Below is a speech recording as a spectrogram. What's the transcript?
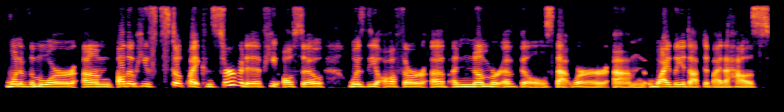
one of the more, um, although he's still quite conservative, he also was the author of a number of bills that were um, widely adopted by the House,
